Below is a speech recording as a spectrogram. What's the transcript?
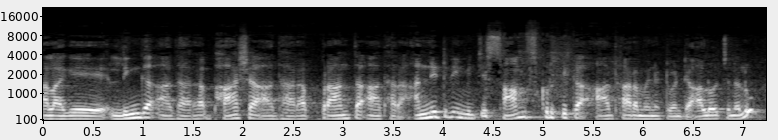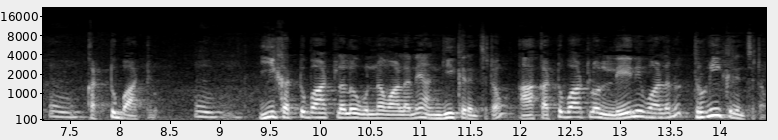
అలాగే లింగ ఆధార భాష ఆధార ప్రాంత ఆధార అన్నిటినీ మించి సాంస్కృతిక ఆధారమైనటువంటి ఆలోచనలు కట్టుబాట్లు. ఈ కట్టుబాట్లలో ఉన్న వాళ్ళని అంగీకరించడం ఆ కట్టుబాట్లో లేని వాళ్ళను తృణీకరించడం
